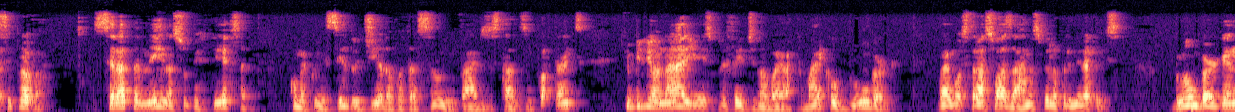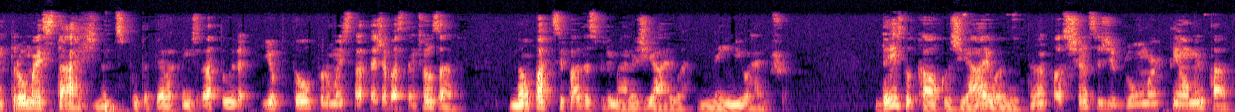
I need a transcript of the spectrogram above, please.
se provar. Será também na super terça, como é conhecido o dia da votação em vários estados importantes, que o bilionário e ex-prefeito de Nova York, Michael Bloomberg, vai mostrar suas armas pela primeira vez. Bloomberg entrou mais tarde na disputa pela candidatura e optou por uma estratégia bastante ousada: não participar das primárias de Iowa nem New Hampshire. Desde o cálculo de Iowa, no entanto, as chances de Bloomberg têm aumentado.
